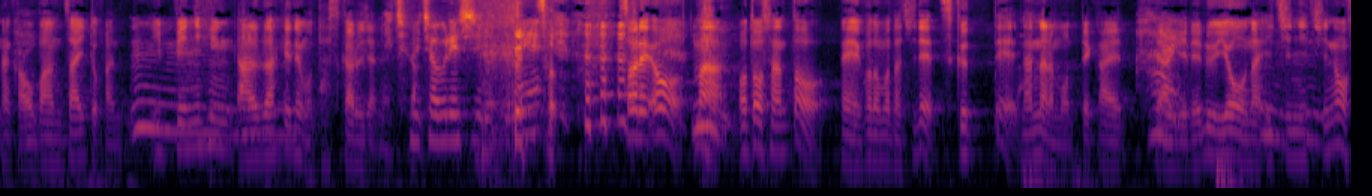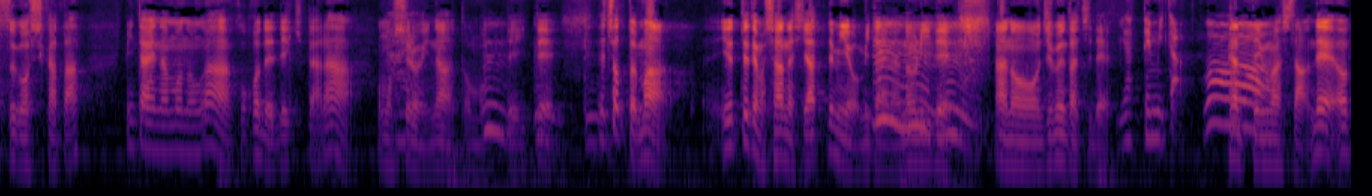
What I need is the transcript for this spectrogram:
なんかおばんざいとか、ん。一品二品あるだけでも助かるじゃないですか。めちゃめ。ちゃ嬉しいですね。そう。それを、まあ、お父さんと、えー子供たちで作って、なんなら持って帰ってあげれるような一日の過ごし方、みたいなものが、ここでできたら面白いなと思っていて、で、ちょっとまあ、言っててもしゃあないし、やってみようみたいなノリで、うんうん。うんあの、自分たちでやってみた。やってみました。で、お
